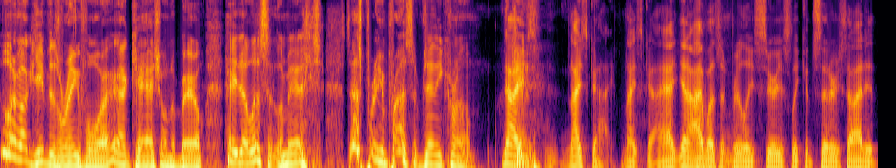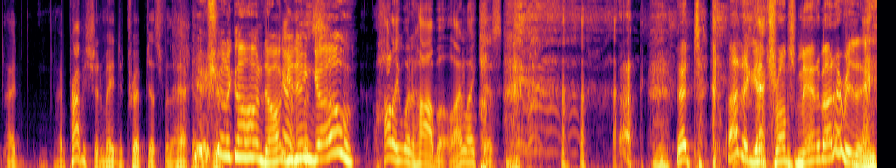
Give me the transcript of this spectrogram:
what am I keep this ring for? I got cash on the barrel. Hey, now listen, let me. That's pretty impressive, Denny Crum. No, he was a nice guy, nice guy. I, you know, I wasn't really seriously considering, so I did. I, I probably should have made the trip just for the heck of You it. You should have gone, dog. Yeah, you didn't go. Hollywood Hobbo. I like this. That I think that Trump's man about everything.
